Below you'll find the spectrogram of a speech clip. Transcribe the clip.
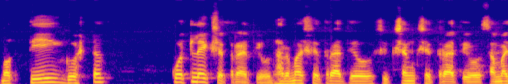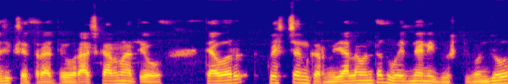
मग ती गोष्ट कुठल्याही क्षेत्रात येऊ धर्म क्षेत्रात येऊ शिक्षण क्षेत्रात येऊ सामाजिक क्षेत्रात येऊ राजकारणात येऊ त्यावर क्वेश्चन करणे. याला म्हणतात वैज्ञानिक दृष्टिकोन. जो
